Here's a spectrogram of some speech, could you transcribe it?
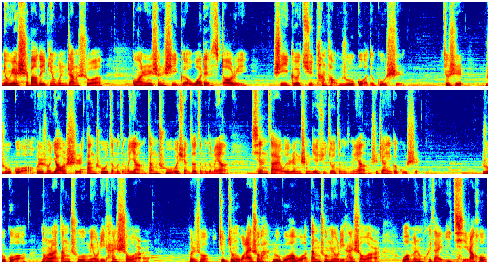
纽约时报》的一篇文章说，过往人生是一个 What if story。是一个去探讨如果的故事，就是如果或者说要是当初怎么怎么样，当初我选择怎么怎么样，现在我的人生也许就怎么怎么样，是这样一个故事。如果 Nora 当初没有离开首尔，或者说就就我来说吧，如果我当初没有离开首尔，我们会在一起，然后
